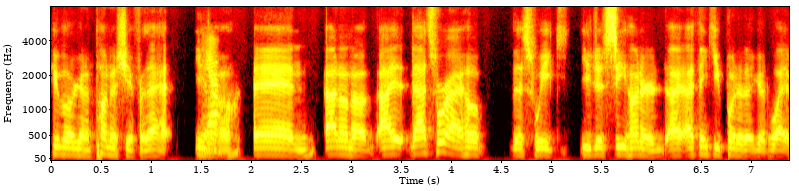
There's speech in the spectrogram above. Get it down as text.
people are gonna punish you for that, you Yeah. know. And I don't know. I that's where I hope this week you just see Hunter. I, I think you put it a good way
